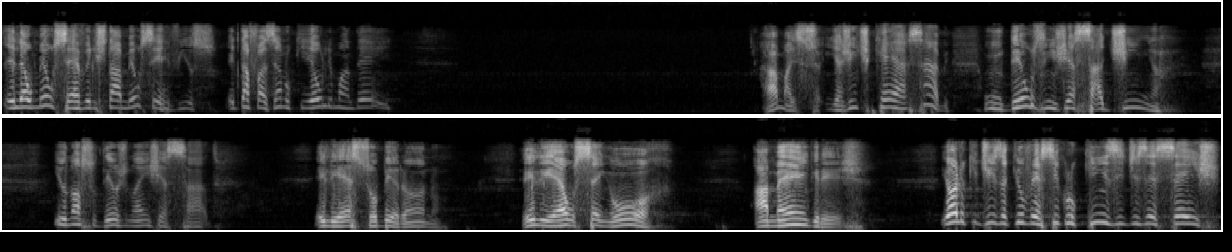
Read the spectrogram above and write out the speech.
ele é o meu servo, ele está a meu serviço. Ele está fazendo o que eu lhe mandei. Ah, mas e a gente quer, sabe? Um Deus engessadinho. E o nosso Deus não é engessado. Ele é soberano. Ele é o Senhor. Amém, igreja? E olha o que diz aqui o versículo 15 e 16.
